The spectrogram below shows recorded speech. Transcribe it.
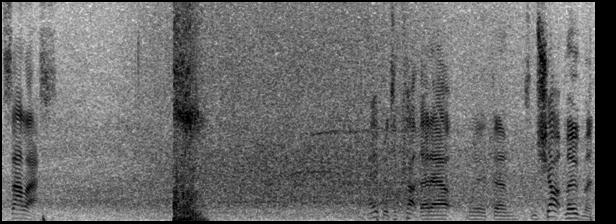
Salas. Able to cut that out with um, some sharp movement.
